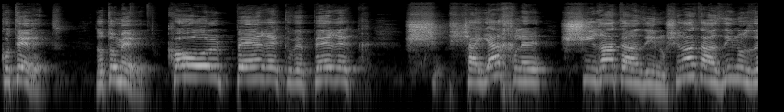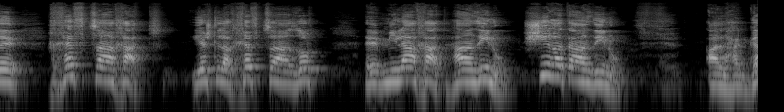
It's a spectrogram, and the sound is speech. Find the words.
כותרת. זאת אומרת, כל פרק ופרק ש- שייך לשירת האזינו. שירת האזינו זה חפצה אחת. יש לחפצה הזאת אה, מילה אחת, האזינו. שירת האזינו. על, הג...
